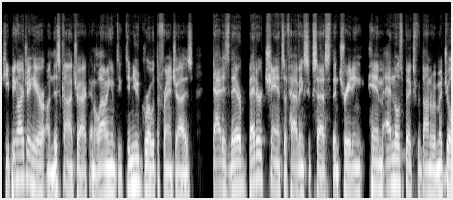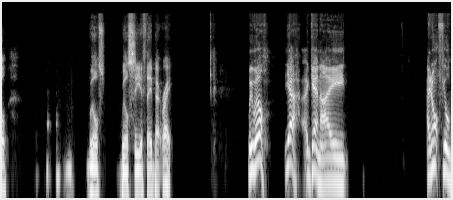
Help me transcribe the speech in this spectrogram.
keeping RJ here on this contract and allowing him to continue to grow with the franchise, that is their better chance of having success than trading him and those picks for Donovan Mitchell. We'll we'll see if they bet right. We will. Yeah. Again, I I don't feel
